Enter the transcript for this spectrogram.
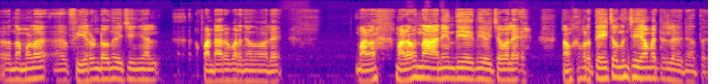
നമ്മൾ ഫിയർ ഉണ്ടോയെന്ന് ചോദിച്ചു കഴിഞ്ഞാൽ പണ്ടാരോ പറഞ്ഞതുപോലെ മഴ മഴ വന്ന ആന എന്ത് ചെയ്യുമെന്ന് ചോദിച്ച പോലെ നമുക്ക് പ്രത്യേകിച്ചൊന്നും ചെയ്യാൻ പറ്റില്ല ഇതിനകത്ത്.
